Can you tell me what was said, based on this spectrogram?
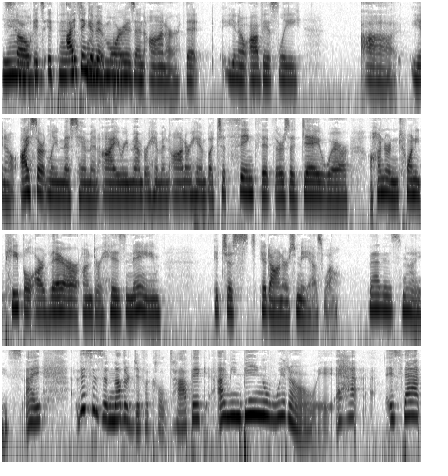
Yeah, so it's it. I think of it more as an honor that you know. Obviously, uh, you know, I certainly miss him and I remember him and honor him. But to think that there's a day where 120 people are there under his name, it just it honors me as well. That is nice. I. This is another difficult topic. I mean, being a widow eh, is that.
